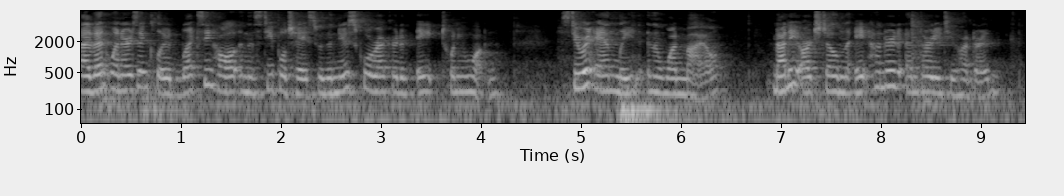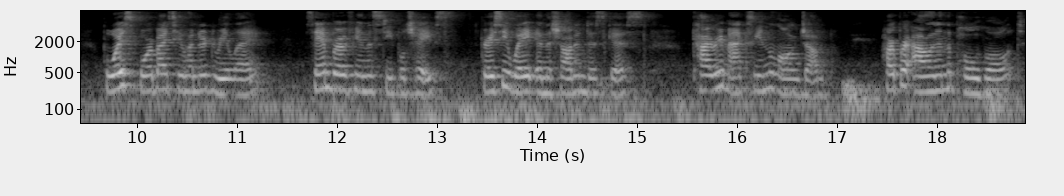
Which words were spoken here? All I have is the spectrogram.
Event winners include Lexi Hall in the steeplechase with a new school record of 8.21, Stuart Ann Leith in the 1 mile, Maddie Archdale in the 800 and 3200, boys 4x200 relay, Sam Brophy in the steeplechase, Gracie Waite in the shot and discus, Kyrie Maxey in the long jump, Harper Allen in the pole vault,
